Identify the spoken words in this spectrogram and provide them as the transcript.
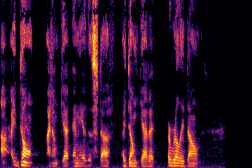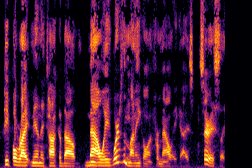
I don't, I don't get any of this stuff. I don't get it. I really don't. People write me and they talk about Maui. Where's the money going for Maui, guys? Seriously.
